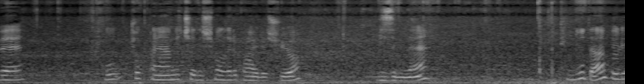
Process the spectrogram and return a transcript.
Ve bu çok önemli çalışmaları paylaşıyor bizimle. Bu da böyle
